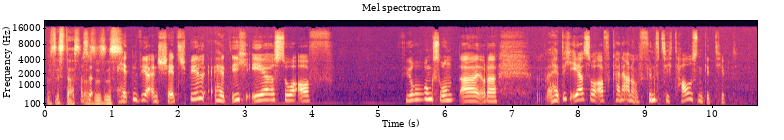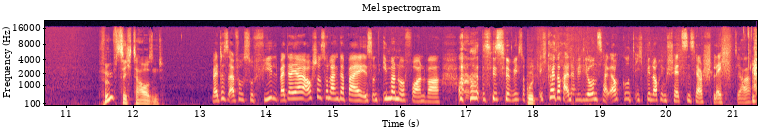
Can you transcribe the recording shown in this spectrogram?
Was ist das? Also also ist, hätten wir ein Schätzspiel, hätte ich eher so auf Führungsrund äh, oder hätte ich eher so auf, keine Ahnung, 50.000 getippt. 50.000. Weil das einfach so viel, weil der ja auch schon so lange dabei ist und immer nur vorn war. Das ist für mich so. Gut. Ich könnte auch eine Million sagen. Auch gut, ich bin auch im Schätzen sehr schlecht, ja.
